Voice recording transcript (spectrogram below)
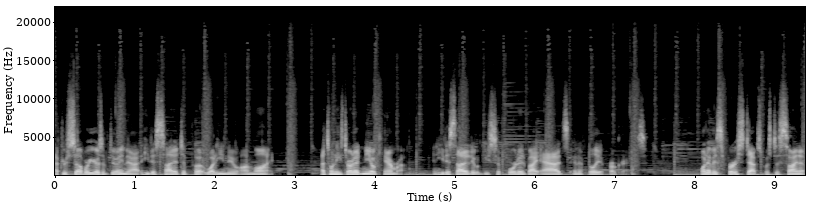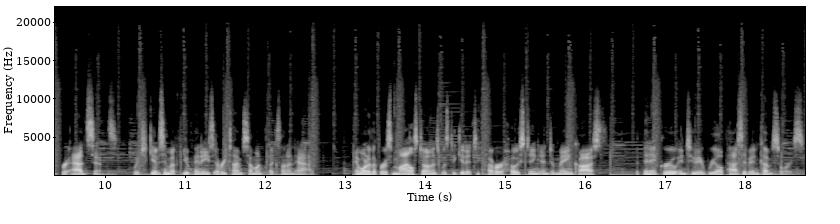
After several years of doing that, he decided to put what he knew online. That's when he started Neo Camera, and he decided it would be supported by ads and affiliate programs. One of his first steps was to sign up for AdSense, which gives him a few pennies every time someone clicks on an ad. And one of the first milestones was to get it to cover hosting and domain costs, but then it grew into a real passive income source,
